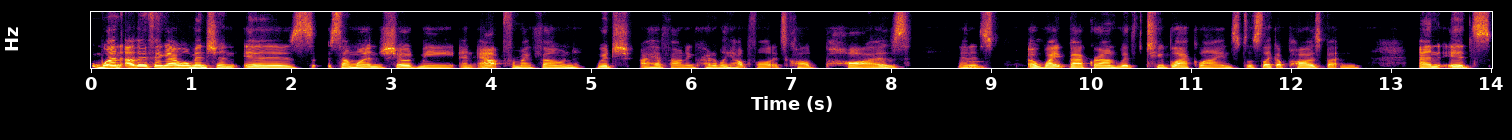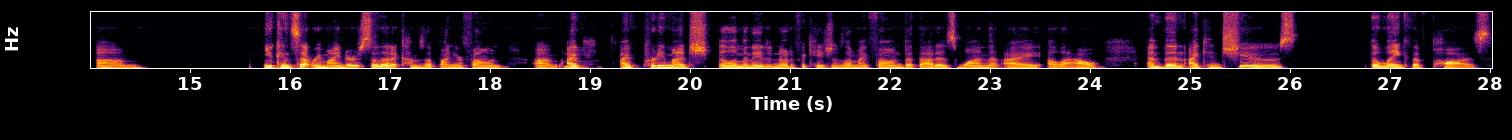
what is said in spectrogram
one other thing i will mention is someone showed me an app for my phone which i have found incredibly helpful. It's called pause and Hmm. it's a white background with two black lines just like a pause button. And it's um you can set reminders so that it comes up on your phone. Um, Hmm. i've i've pretty much eliminated notifications on my phone but that is one that i allow. And then i can choose the length of pause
